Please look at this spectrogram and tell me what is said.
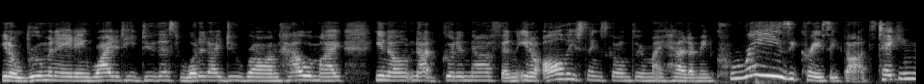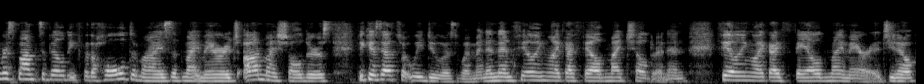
you know ruminating. Why did he do this? What did I do wrong? How am I you know not good enough? And you know all these things going through my head. I mean, crazy, crazy thoughts. Taking responsibility for the whole demise demise of my marriage on my shoulders because that's what we do as women. And then feeling like I failed my children and feeling like I failed my marriage. You know,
